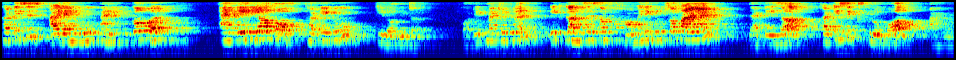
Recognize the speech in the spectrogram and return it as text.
36 island group and it covers an area of 32 kilometer. Got it my children? It consists of how many groups of island? That is a 36 group of island.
